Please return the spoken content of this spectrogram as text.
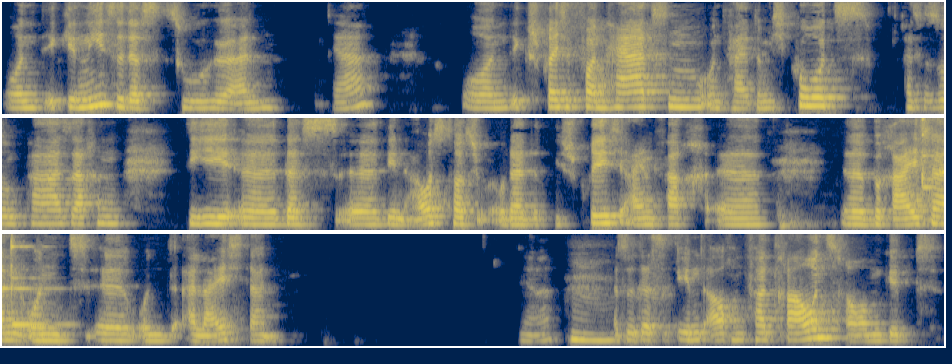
und ich genieße das Zuhören. Ja, und ich spreche von Herzen und halte mich kurz. Also so ein paar Sachen, die äh, das, äh, den Austausch oder das Gespräch einfach äh, äh, bereichern und, äh, und erleichtern. Ja, hm. also dass es eben auch einen Vertrauensraum gibt.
